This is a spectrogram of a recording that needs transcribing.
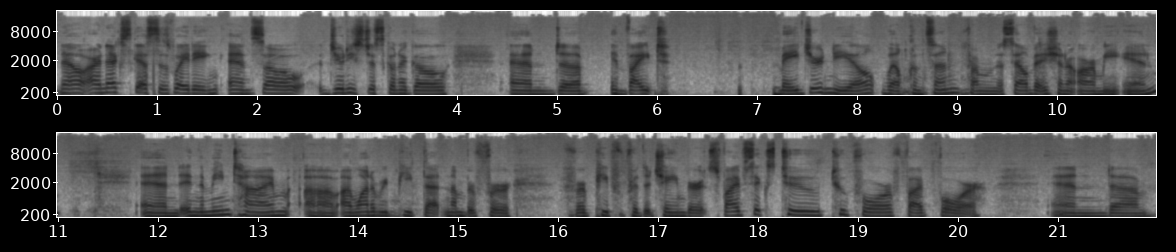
Now, our next guest is waiting, and so Judy's just going to go and uh, invite Major Neil Wilkinson from the Salvation Army in. And in the meantime, uh, I want to repeat that number for for people for the chamber. It's 562 2454. And. Um,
